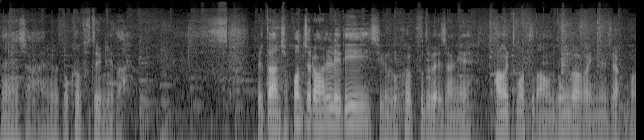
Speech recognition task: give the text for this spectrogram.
네, 자, 여기 로컬 푸드입니다. 일단 첫 번째로 할 일이 지금 로컬 푸드 매장에 방울토마토 나온 농가가 있는지 한번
